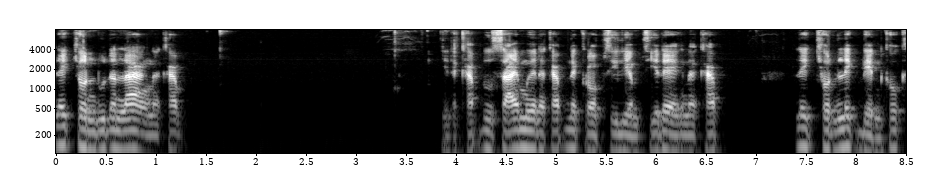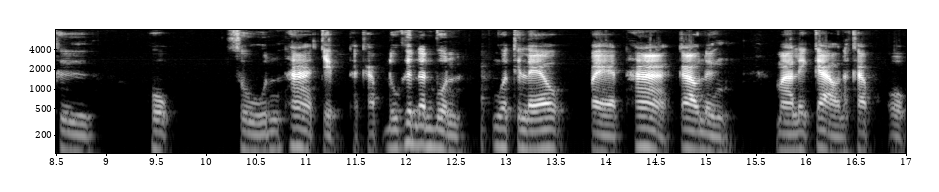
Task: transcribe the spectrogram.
เลขชนดูด้านล่างนะครับนี่นะครับดูซ้ายมือนะครับ ในกรอบสี่เหลี่ยมสีแดงนะครับ เลขชนเลขเด่นก็คือ 6 0 5 7 นะครับ ดูขึ้นด้านบน งวดที่แล้ว 8 5 9 1 มาเลข 9 นะครับ ออก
